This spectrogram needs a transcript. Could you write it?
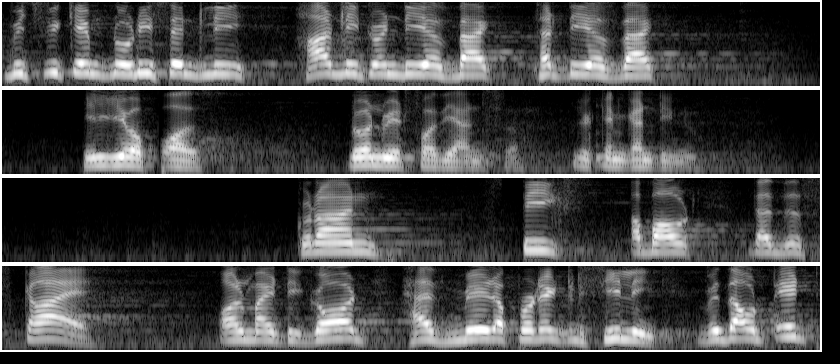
which we came to know recently, hardly 20 years back, 30 years back? He'll give a pause. Don't wait for the answer. You can continue. Quran speaks about that the sky, Almighty God, has made a protected ceiling. Without it,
